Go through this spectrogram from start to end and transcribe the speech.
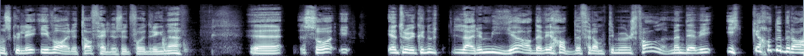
som skulle ivareta fellesutfordringene. Eh, så jeg tror vi kunne lære mye av det vi hadde fram til murens fall, men det vi ikke hadde bra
